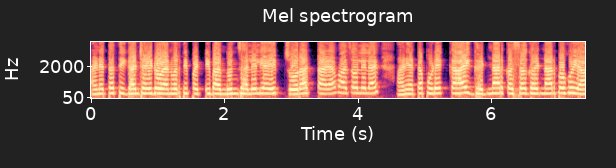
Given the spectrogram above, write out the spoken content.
आणि आता तिघांच्याही डोळ्यांवरती पट्टी बांधून झालेली आहे जोरात टाळ्या वाजवलेल्या आहेत. आणि आता पुढे काय घडणार कसं घडणार बघूया.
